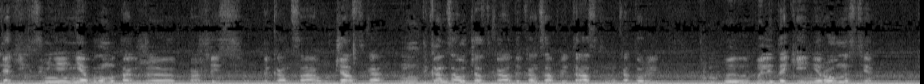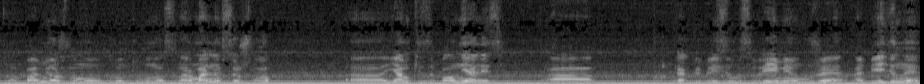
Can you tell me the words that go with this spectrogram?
никаких изменений не было. Мы также прошлись до конца участка. Ну, не до конца участка, а до конца притраски, на которой был- были такие неровности. По мерзлому грунту у нас нормально все шло. А, Ямки заполнялись. А как приблизилось время уже обеденное,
